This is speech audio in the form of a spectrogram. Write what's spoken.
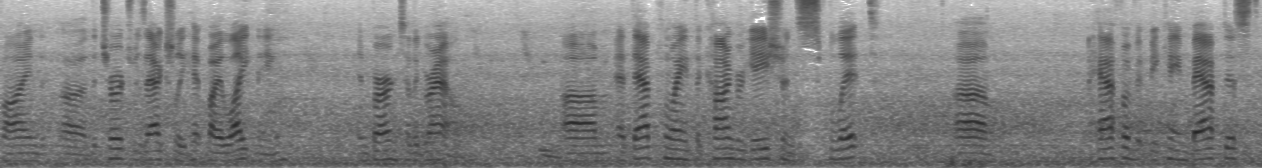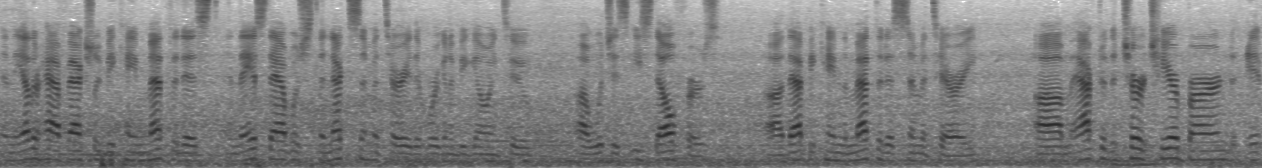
find, uh, the church was actually hit by lightning and burned to the ground. Um, at that point, the congregation split. Um, half of it became Baptist, and the other half actually became Methodist, and they established the next cemetery that we're going to be going to, uh, which is East Elfers. Uh, that became the Methodist cemetery. Um, after the church here burned, it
